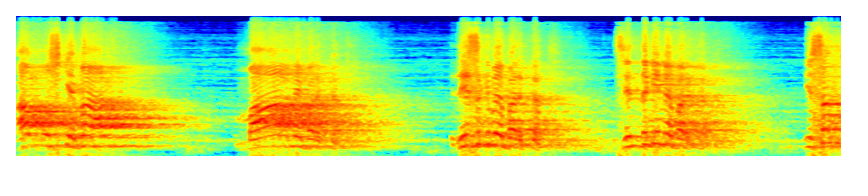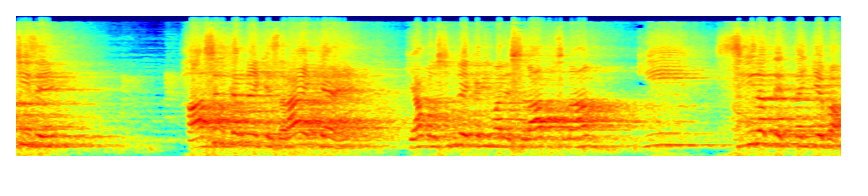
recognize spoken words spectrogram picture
اب اس کے بعد مال میں برکت، رزق میں برکت، زندگی میں برکت، یہ سب چیزیں حاصل کرنے کے ذرائع کیا ہیں کہ ہم رسول کریم علیہ السلاط اسلام کی سیرت طیبہ،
